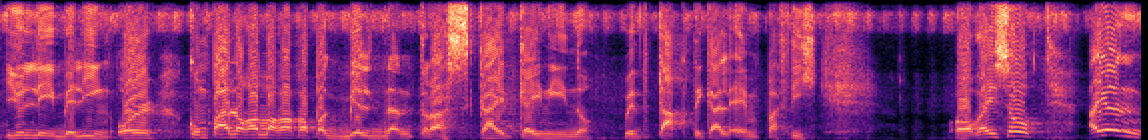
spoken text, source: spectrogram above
yung labeling. Or kung paano ka makakapag-build ng trust kahit kay Nino with tactical empathy. Okay, so, ayun,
